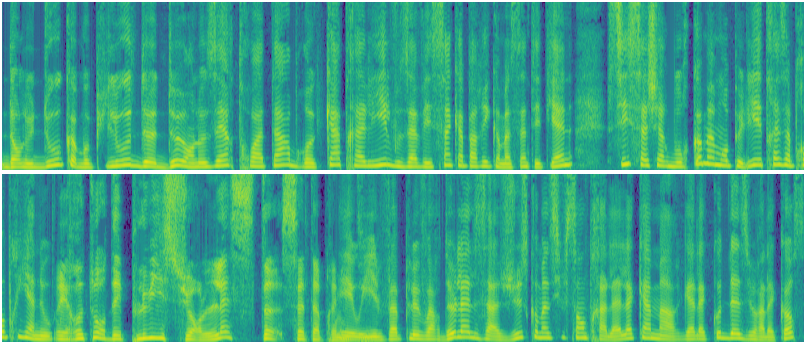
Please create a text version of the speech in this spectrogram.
dans le Doubs comme au Piloude, 2 en Lozère, 3 à Tarbes, 4 à Lille. Vous avez 5 à Paris comme à Saint-Étienne, 6 à Cherbourg comme à Montpellier et 13 à Propriano. Et retour des pluies sur l'Est cet après-midi. Et oui, il va pleuvoir de l'Alsace jusqu'au Massif central, à la Camargue, à la Côte d'Azur, à la Corse,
